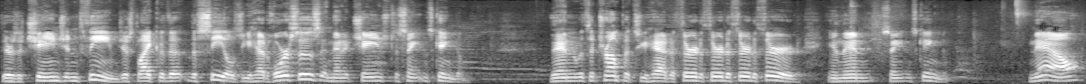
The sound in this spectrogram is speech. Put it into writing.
There's a change in theme, just like with the, the seals. You had horses, and then it changed to Satan's kingdom. Then with the trumpets, you had a third, a third, a third, a third, and then Satan's kingdom. Now,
